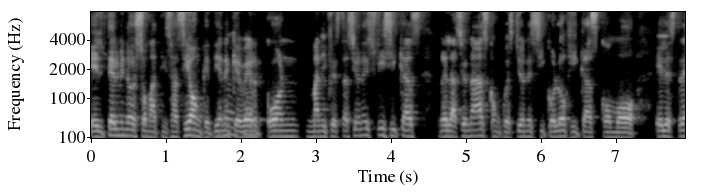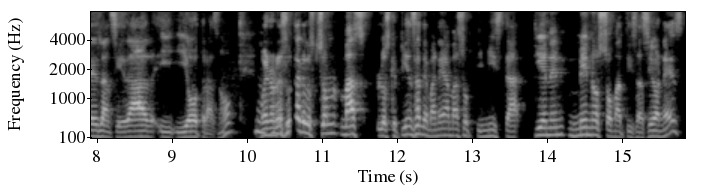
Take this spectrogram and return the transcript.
el término de somatización, que tiene que ver con manifestaciones físicas relacionadas con cuestiones psicológicas como el estrés, la ansiedad y, otras, ¿no? Bueno, resulta que los que son más, los que piensan de manera más optimista tienen menos somatizaciones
